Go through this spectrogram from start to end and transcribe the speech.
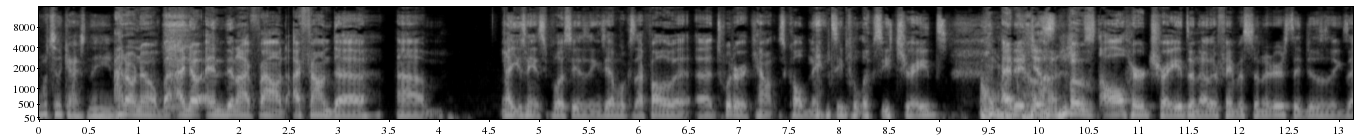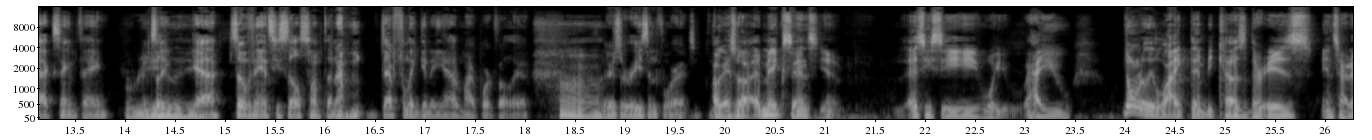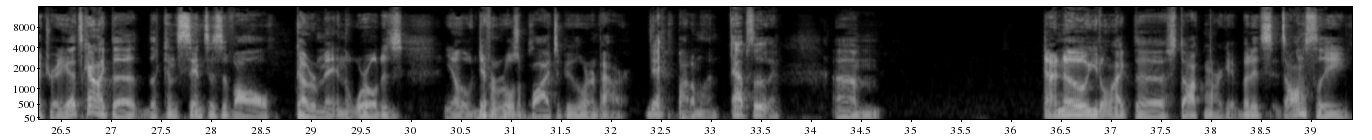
What's that guy's name? I don't know, but I know. And then I found, I found, uh, um, I use Nancy Pelosi as an example because I follow a, a Twitter account. It's called Nancy Pelosi Trades. Oh and it just posts all her trades and other famous senators. They do the exact same thing. really? Like, yeah. So if Nancy sells something, I'm definitely getting it out of my portfolio. Huh. There's a reason for it. Okay, so it makes sense. You know, SEC, what you, how you don't really like them because there is insider trading. That's kind of like the the consensus of all government in the world is, you know, different rules apply to people who are in power. Yeah. Bottom line. Absolutely. Um, and I know you don't like the stock market, but it's it's honestly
